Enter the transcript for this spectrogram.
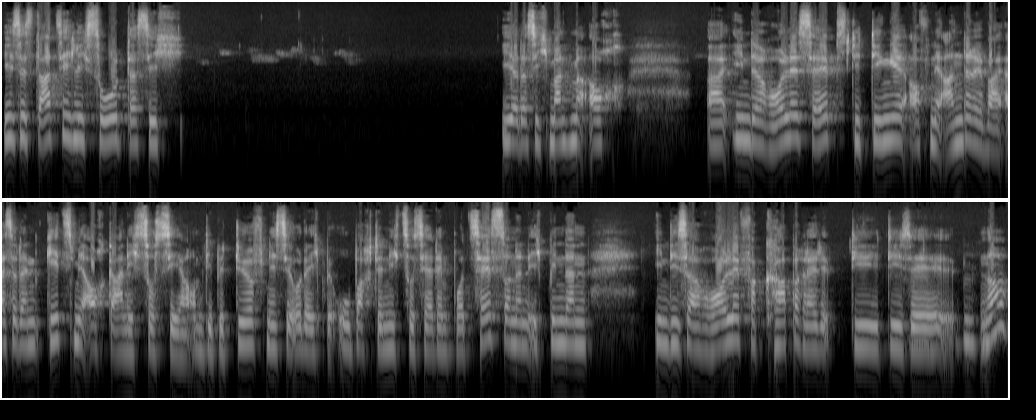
ist es tatsächlich so, dass ich ja, dass ich manchmal auch äh, in der Rolle selbst die Dinge auf eine andere Weise, also dann geht es mir auch gar nicht so sehr um die Bedürfnisse oder ich beobachte nicht so sehr den Prozess, sondern ich bin dann in dieser Rolle verkörpere, die, diese, mhm. ne,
